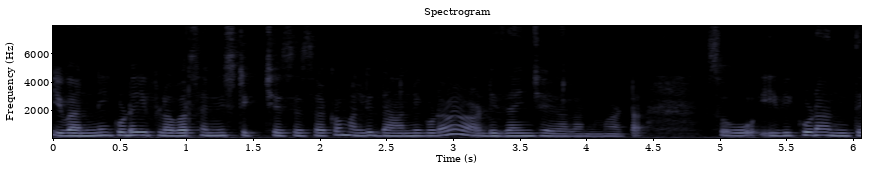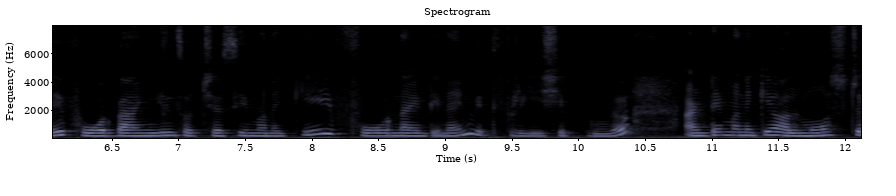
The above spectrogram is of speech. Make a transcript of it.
ఇవన్నీ కూడా ఈ ఫ్లవర్స్ అన్నీ స్టిక్ చేసేసాక మళ్ళీ దాన్ని కూడా డిజైన్ చేయాలన్నమాట. సో ఇవి కూడా అంతే ఫోర్ బ్యాంగిల్స్ వచ్చేసి మనకి four ninety nine with free shipping. అంటే మనకి ఆల్మోస్ట్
